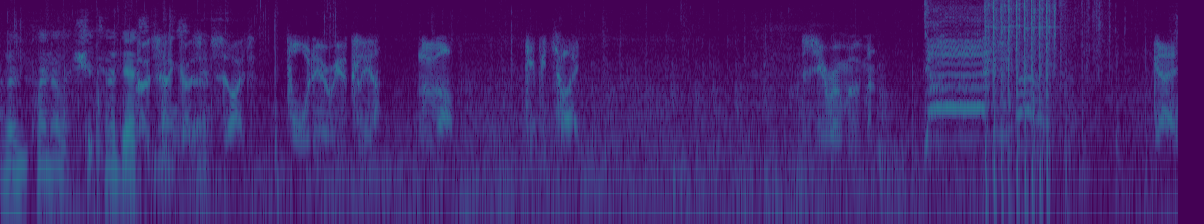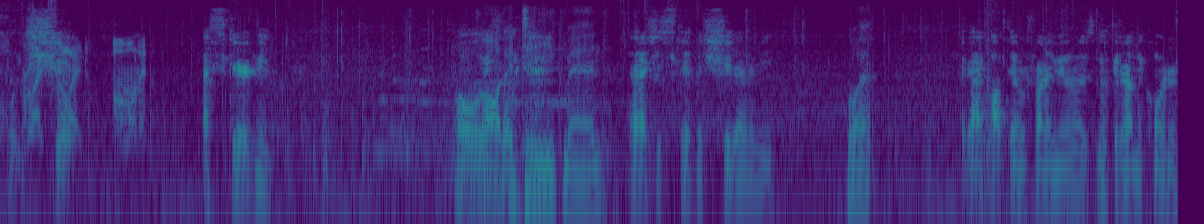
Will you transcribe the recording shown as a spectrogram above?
I've been playing a shit ton of No tangos so- in sight. Forward area clear. Move up. Keep it tight. Zero movement. Guys, Holy right shit. side. I'm on it. That scared me. Holy oh, the fuck. Deeg, man. That actually scared the shit out of me. What? A guy popped in front of me when I was looking around the corner.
